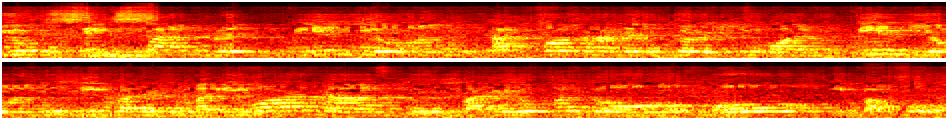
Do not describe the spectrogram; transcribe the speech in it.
yung 600 billion at 431 billion, hindi pa rin maliwanag kung pareho ba to o iba po.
